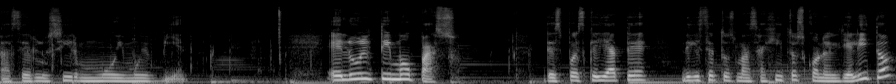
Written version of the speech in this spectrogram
hacer lucir muy muy bien. El último paso. Después que ya te diste tus masajitos con el hielito,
